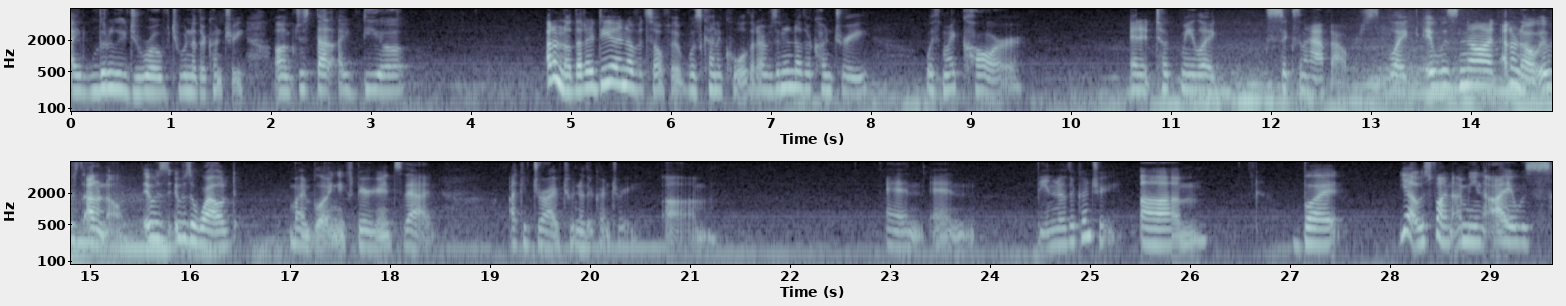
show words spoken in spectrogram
I literally drove to another country. Um, just that idea I don't know, that idea in of itself it was kind of cool that I was in another country with my car and it took me like six and a half hours. Like it was not I don't know, it was I don't know. It was it was a wild, mind blowing experience that I could drive to another country. Um and and be in another country. Um but yeah, it was fun. I mean, I was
